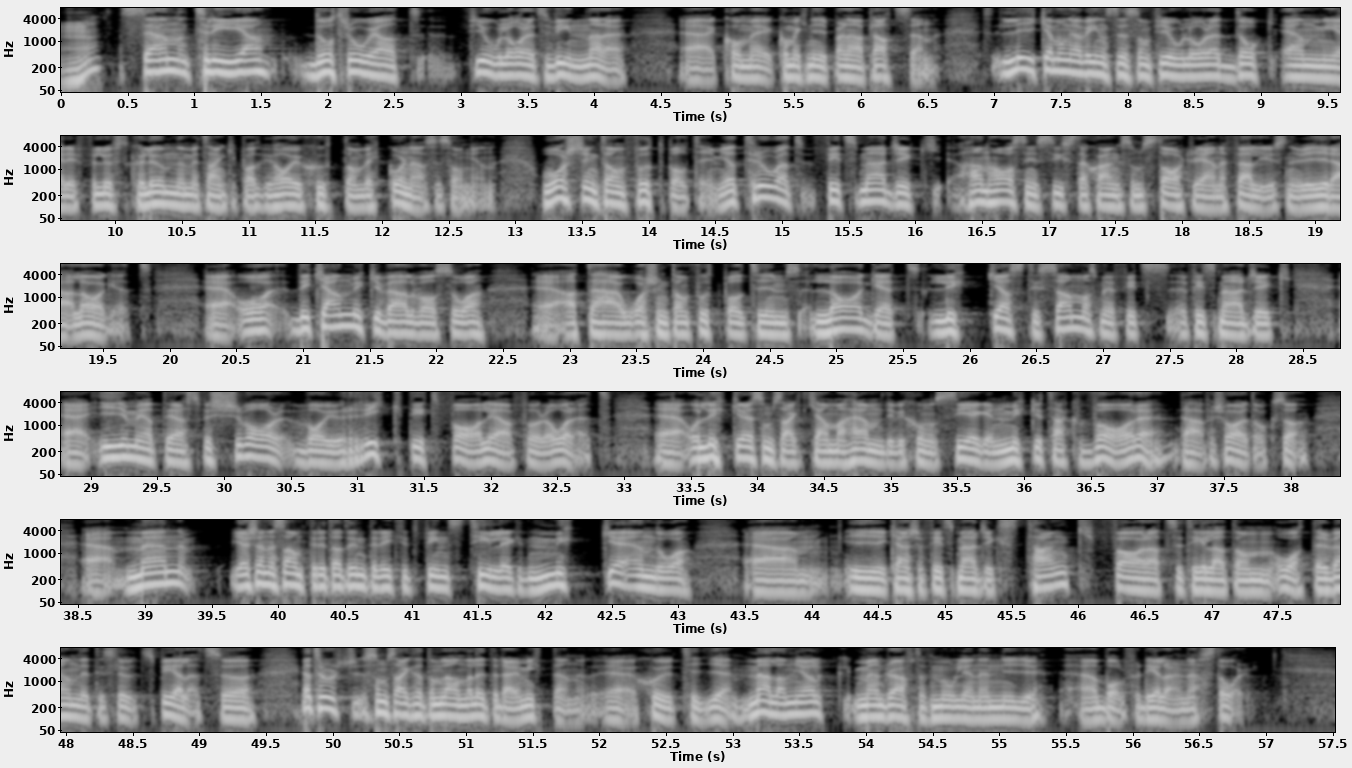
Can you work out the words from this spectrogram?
Mm. Sen trea, då tror jag att fjolårets vinnare eh, kommer, kommer knipa den här platsen. Lika många vinster som fjolåret, dock en mer i förlustkolumnen med tanke på att vi har ju 17 veckor den här säsongen. Washington football team. Jag tror att Fitzmagic, han har sin sista chans som starter i NFL just nu i det här laget. Eh, och Det kan mycket väl vara så eh, att det här Washington football teams-laget lyckas tillsammans med Fitz, Fitzmagic eh, i och med att deras försvar var ju riktigt farliga förra året eh, och lyckades som sagt kamma hem divisionssegern mycket tack vare det här försvaret också. Eh, men jag känner samtidigt att det inte riktigt finns tillräckligt mycket ändå eh, i kanske Fitzmagics tank för att se till att de återvänder till slutspelet. Så jag tror som sagt att de landar lite där i mitten, eh, 7-10. Mellanmjölk, men draftar förmodligen en ny eh, bollfördelare nästa år.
